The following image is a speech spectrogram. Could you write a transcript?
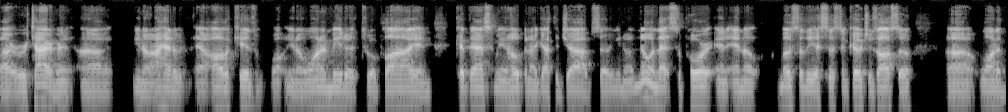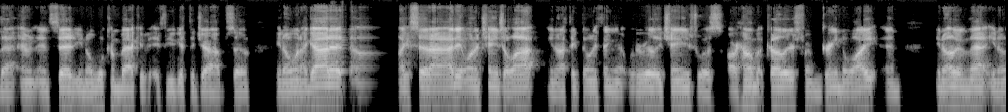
uh, retirement, uh, you know, I had a, all the kids, you know, wanted me to to apply and kept asking me and hoping I got the job. So, you know, knowing that support and and uh, most of the assistant coaches also uh, wanted that and, and said, you know, we'll come back if if you get the job. So, you know, when I got it, uh, like I said, I, I, didn't want to change a lot. You know, I think the only thing that we really changed was our helmet colors from green to white and you know, other than that, you know,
